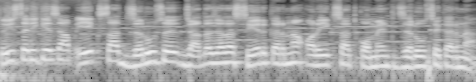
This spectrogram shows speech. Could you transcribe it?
तो इस तरीके से आप एक साथ ज़रूर से ज़्यादा ज़्यादा शेयर करना और एक साथ कॉमेंट ज़रूर से करना।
